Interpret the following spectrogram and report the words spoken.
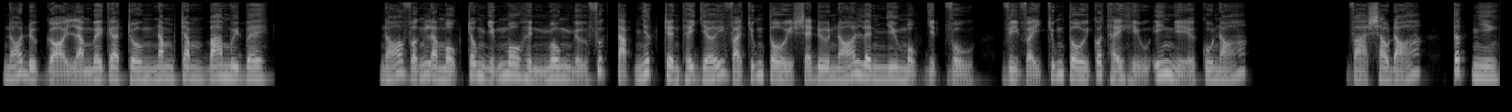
Nó được gọi là Megatron 530B. Nó vẫn là một trong những mô hình ngôn ngữ phức tạp nhất trên thế giới và chúng tôi sẽ đưa nó lên như một dịch vụ, vì vậy chúng tôi có thể hiểu ý nghĩa của nó. Và sau đó, tất nhiên,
